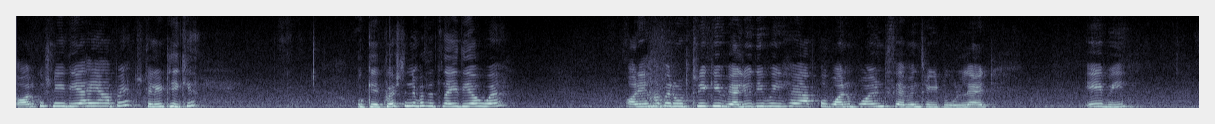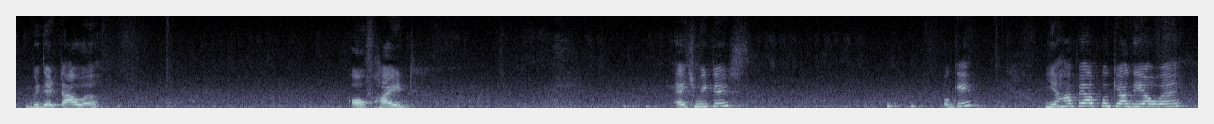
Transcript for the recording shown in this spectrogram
और कुछ नहीं दिया है यहाँ पे। चलिए ठीक है। ओके क्वेश्चन में बस इतना ही दिया हुआ है। और यहाँ पे रूट थ्री की वैल्यू दी हुई है आपको one point seven three two let A B with the tower of height H metres okay यहाँ पे आपको क्या दिया हुआ है?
